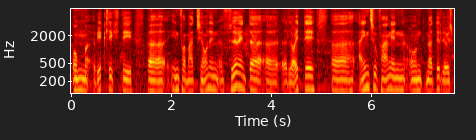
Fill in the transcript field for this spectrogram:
um wirklich die äh, Informationen führender äh, Leute einzufangen und natürlich als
